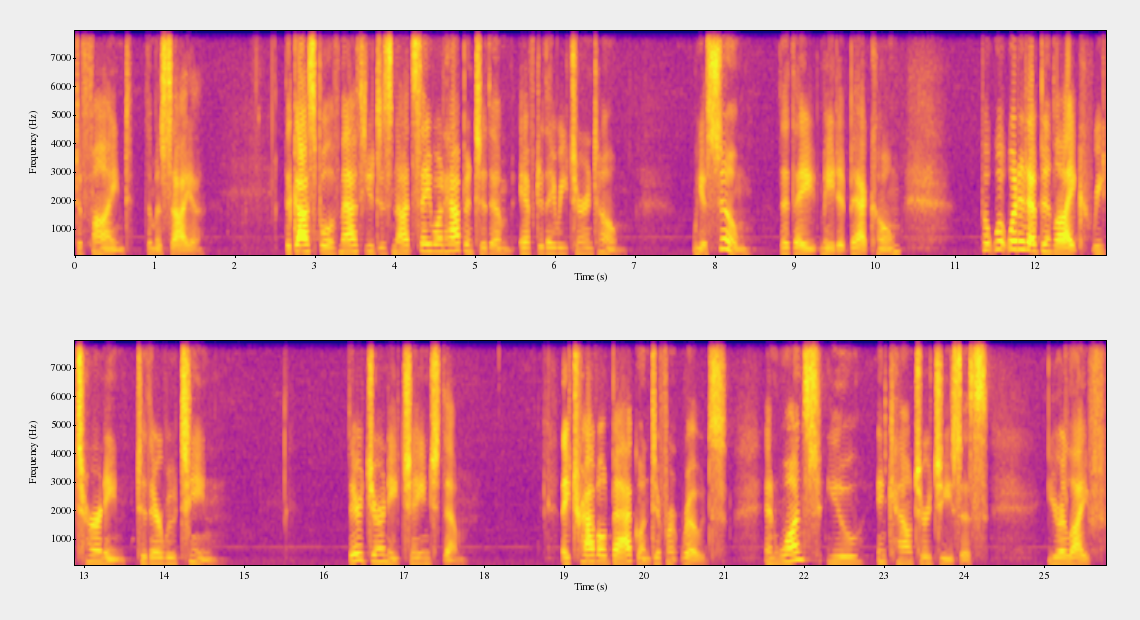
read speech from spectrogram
to find the Messiah. The Gospel of Matthew does not say what happened to them after they returned home. We assume that they made it back home. But what would it have been like returning to their routine? Their journey changed them. They traveled back on different roads. And once you encounter Jesus, your life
